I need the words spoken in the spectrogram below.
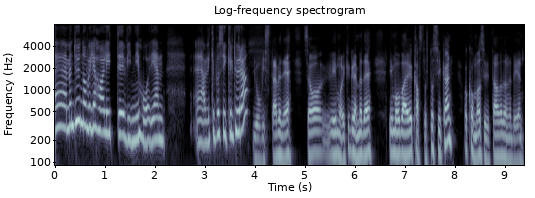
Eh, men du, nå vil jeg ha litt vind i håret igjen. Eh, er vi ikke på sykkeltur, da? Jo visst er vi det, så vi må ikke glemme det. Vi må bare kaste oss på sykkelen og komme oss ut av denne byen.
